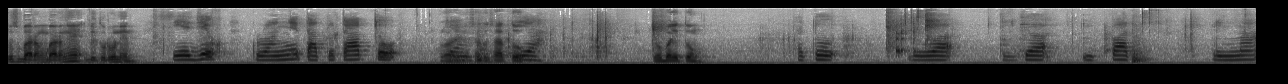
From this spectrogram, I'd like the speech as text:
Terus barang-barangnya diturunin. Iya dia keluarnya tatu-tatu. Keluarin satu-satu. Iya. Coba hitung. Satu, dua, tiga, empat, lima,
